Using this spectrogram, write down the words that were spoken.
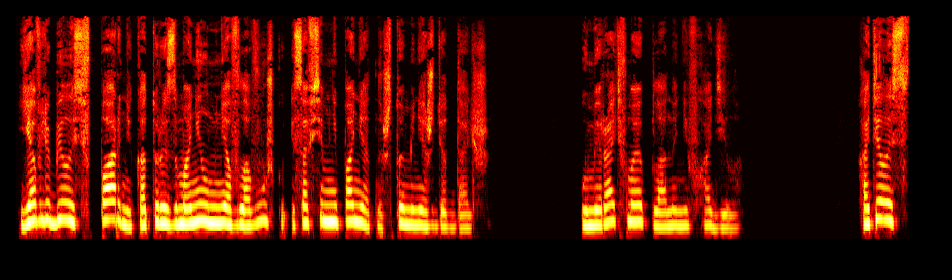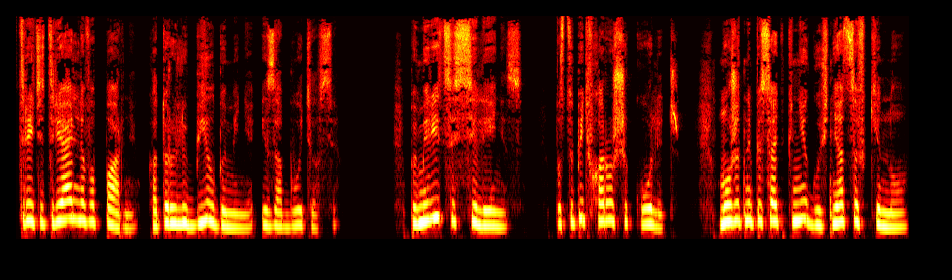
Я влюбилась в парня, который заманил меня в ловушку, и совсем непонятно, что меня ждет дальше. Умирать в мои планы не входило. Хотелось встретить реального парня, который любил бы меня и заботился. Помириться с селенец, поступить в хороший колледж, может написать книгу и сняться в кино.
